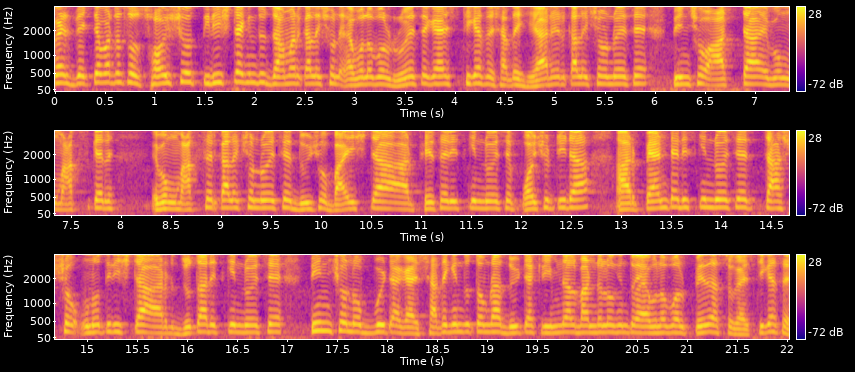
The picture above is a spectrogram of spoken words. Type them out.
গ্যাস দেখতে পাচ্ছ, ছয়শো তিরিশটা কিন্তু জামার কালেকশন অ্যাভেলেবল রয়েছে গ্যাস ঠিক আছে? সাথে হেয়ারের কালেকশন রয়েছে, তিনশো আটটা এবং মাস্কের এবং মাস্কের কালেকশন রয়েছে দুইশো বাইশটা, আর ফেসের স্কিন রয়েছে পঁয়ষট্টিটা, আর প্যান্টের স্কিন রয়েছে চারশো উনতিরিশটা, আর জুতার স্কিন রয়েছে তিনশো নব্বইটা গ্যাস সাথে কিন্তু তোমরা দুইটা ক্রিমিনাল বান্ডেলও কিন্তু অ্যাভেলেবল পেয়ে যাচ্ছ গ্যাস ঠিক আছে?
